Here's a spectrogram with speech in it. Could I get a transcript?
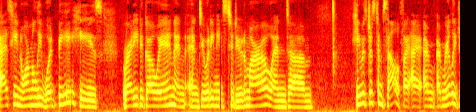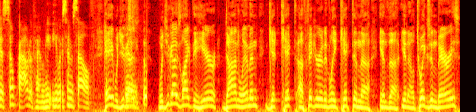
as he normally would be. He's ready to go in and, and do what he needs to do tomorrow, and. Um, he was just himself. I, I, I'm, I'm really just so proud of him. He, he was himself. Hey, would you guys would you guys like to hear Don Lemon get kicked, uh, figuratively kicked in the in the you know twigs and berries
